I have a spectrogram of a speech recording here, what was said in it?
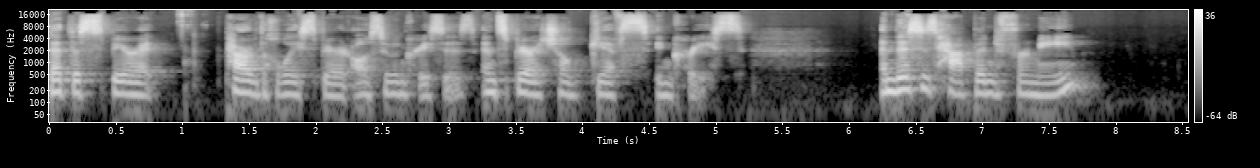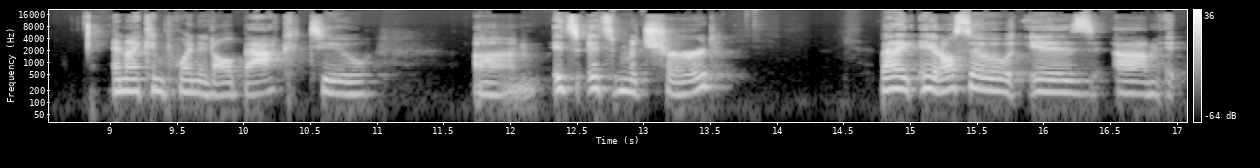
That the spirit power of the Holy Spirit also increases and spiritual gifts increase. And this has happened for me and I can point it all back to um, it's it's matured, but I, it also is um, it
